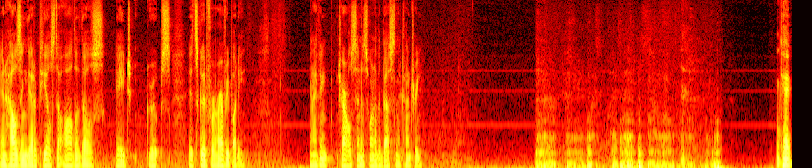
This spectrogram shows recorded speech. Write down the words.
and housing that appeals to all of those age groups, it's good for everybody. And I think Charleston is one of the best in the country. Okay.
